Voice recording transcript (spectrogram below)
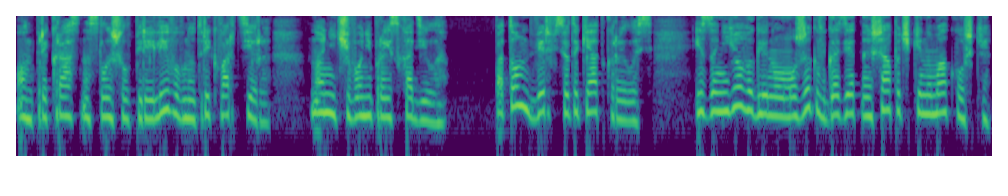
Он прекрасно слышал переливы внутри квартиры, но ничего не происходило. Потом дверь все-таки открылась. Из-за нее выглянул мужик в газетной шапочке на макушке,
